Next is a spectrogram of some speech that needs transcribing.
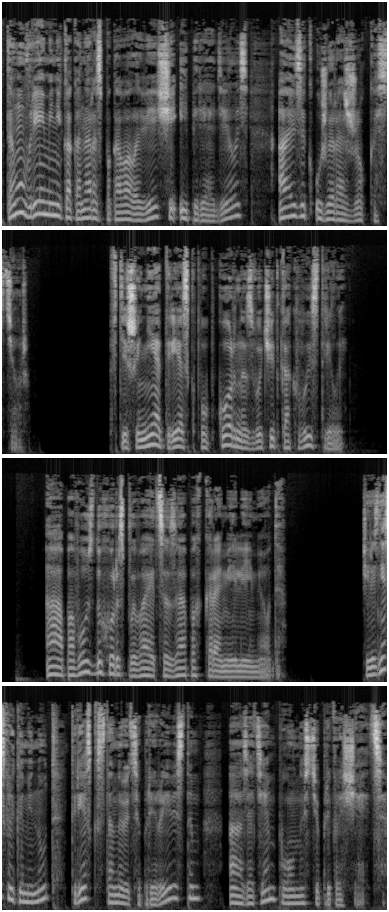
К тому времени, как она распаковала вещи и переоделась, Айзек уже разжег костер. В тишине треск попкорна звучит как выстрелы, а по воздуху расплывается запах карамели и меда. Через несколько минут треск становится прерывистым, а затем полностью прекращается.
